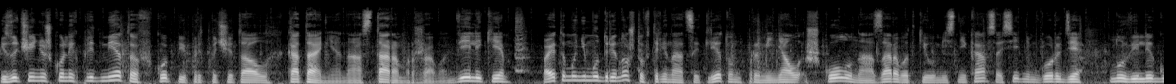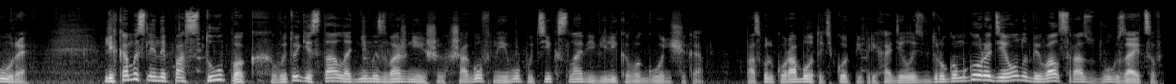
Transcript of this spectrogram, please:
Изучению школьных предметов Копи предпочитал катание на старом ржавом велике, поэтому не мудрено, что в 13 лет он променял школу на заработки у мясника в соседнем городе Новелигуре. Легкомысленный поступок в итоге стал одним из важнейших шагов на его пути к славе великого гонщика. Поскольку работать Копи приходилось в другом городе, он убивал сразу двух зайцев.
